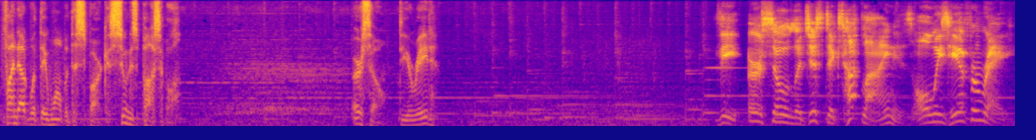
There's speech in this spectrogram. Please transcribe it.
Find out what they want with the spark as soon as possible. Urso, do you read? The Urso Logistics Hotline is always here for Ray.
